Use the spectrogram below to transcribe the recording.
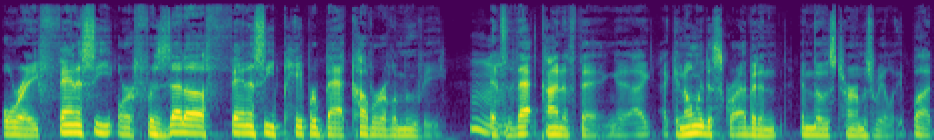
or a fantasy or a Frazetta fantasy paperback cover of a movie. Hmm. It's that kind of thing. I, I can only describe it in, in those terms really, but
